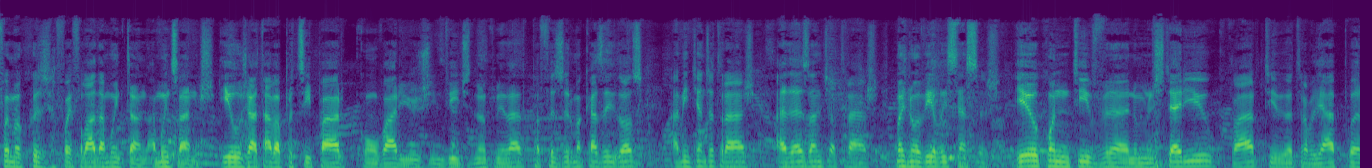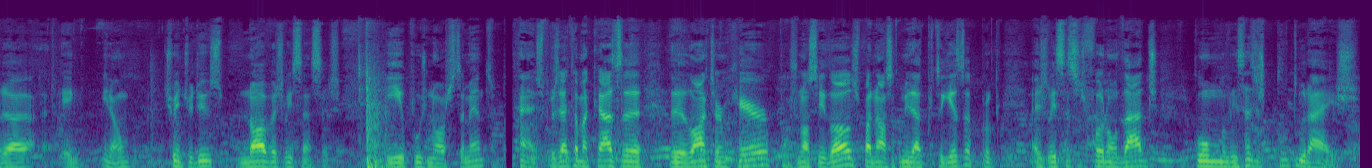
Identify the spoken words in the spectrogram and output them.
Foi uma coisa que foi falada há, muito, há muitos anos. Eu já estava a participar com vários indivíduos da minha comunidade para fazer uma casa de idosos há 20 anos atrás, há 10 anos atrás, mas não havia licenças. Eu, quando estive eh, no Ministério, claro, estive a trabalhar para, you know, to introduce novas licenças. E eu pus no orçamento. Este projeto é uma casa de long-term care para os nossos idosos, para a nossa comunidade portuguesa, porque as licenças foram dadas como licenças culturais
